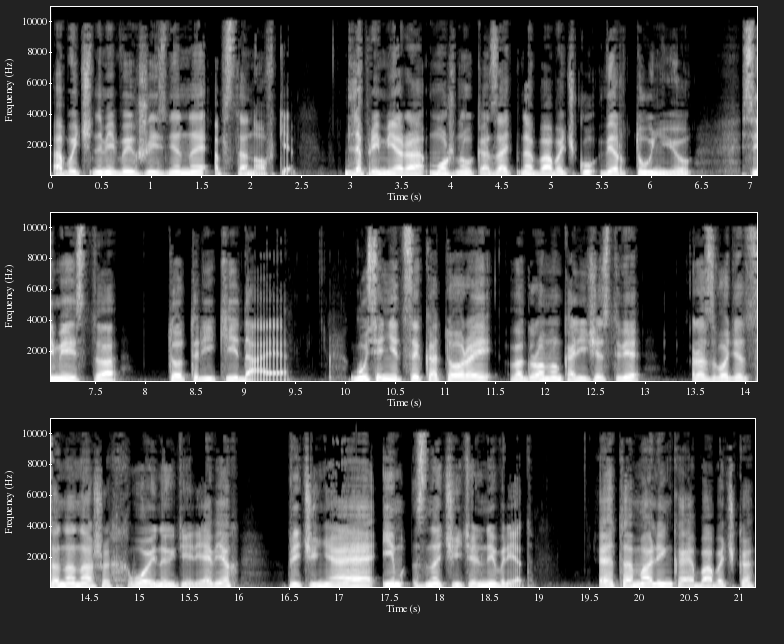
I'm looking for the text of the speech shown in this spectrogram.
обычными в их жизненной обстановке. Для примера можно указать на бабочку-вертунью, семейства Тотрикидае, гусеницы которой в огромном количестве разводятся на наших хвойных деревьях, причиняя им значительный вред. Эта маленькая бабочка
